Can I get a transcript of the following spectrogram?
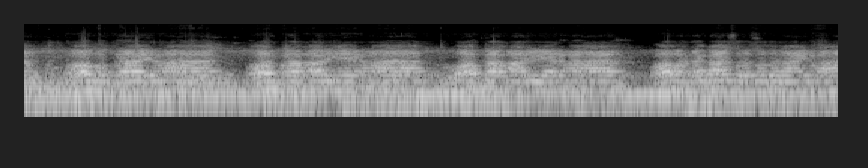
ओम उग्राय नमः ओम कामार्ये नमः ओम कामार्ये नमः ओम अंडकासुरसोदनाय नमः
